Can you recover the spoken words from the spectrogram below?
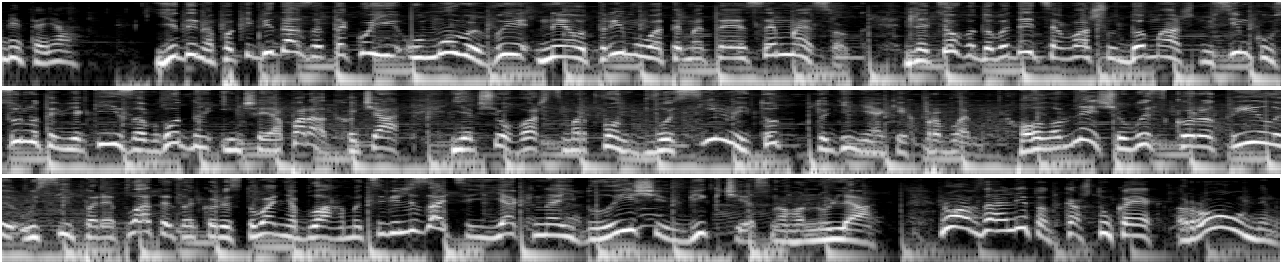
bitte, ja. Єдина поки біда, за такої умови ви не отримуватимете смс-ок. Для цього доведеться вашу домашню сімку всунути в який завгодно інший апарат. Хоча, якщо ваш смартфон двосімний, то тоді ніяких проблем. Головне, що ви скоротили усі переплати за користування благами цивілізації як найближче в бік чесного нуля. Ну а взагалі-то така штука, як роумінг,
